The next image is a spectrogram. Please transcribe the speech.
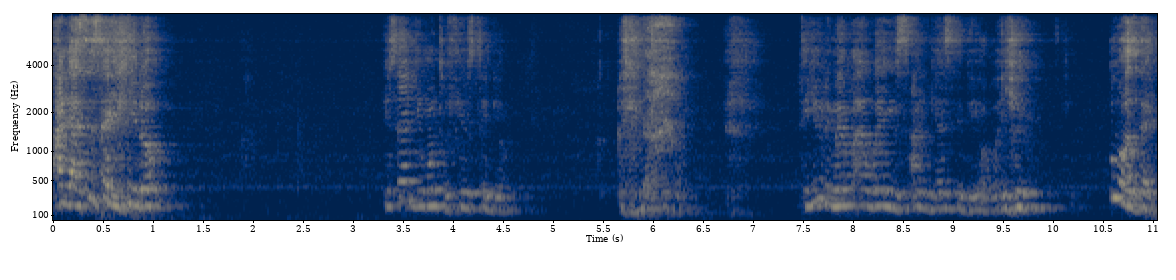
and they're still saying, you know, you said you want to fill stadium. Do you remember when you sang yesterday, or when you, who was there?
